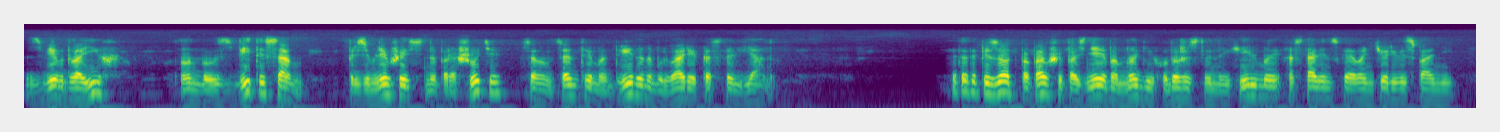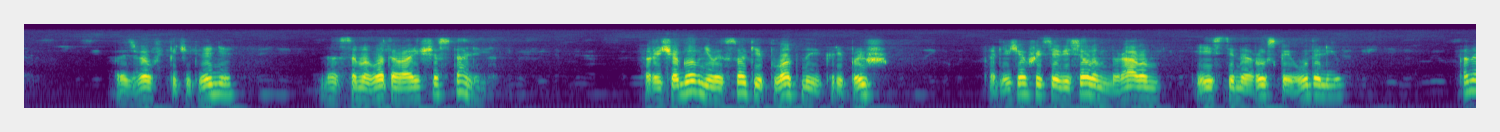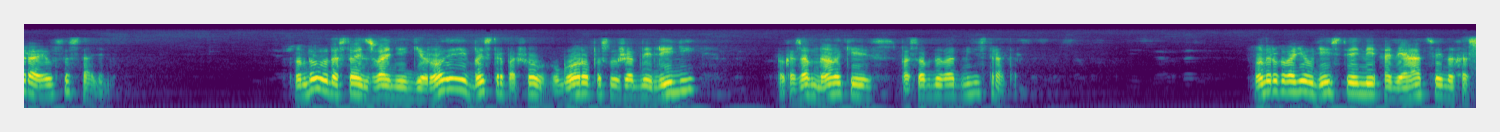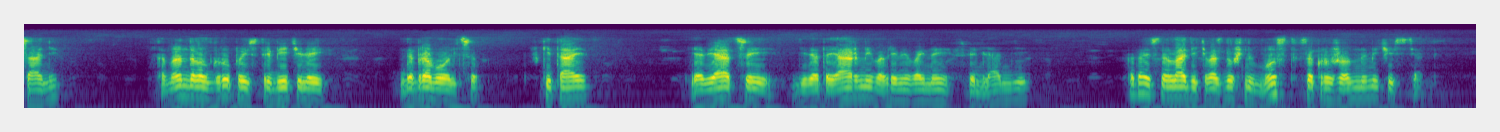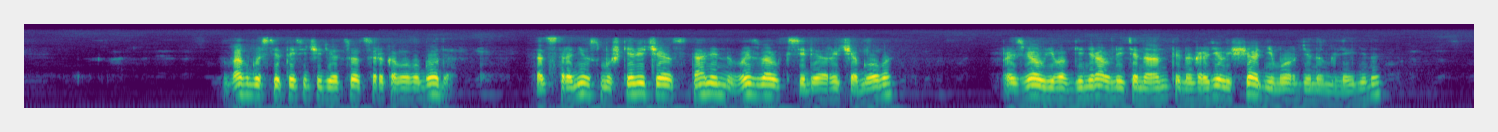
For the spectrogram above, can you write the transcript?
Сбив двоих, он был сбит и сам, приземлившись на парашюте в самом центре Мадрида на бульваре Кастельяно. Этот эпизод, попавший позднее во многие художественные фильмы о сталинской авантюре в Испании, произвел впечатление на самого товарища Сталина. Рычагов невысокий, плотный крепыш, отличавшийся веселым нравом и истинно русской удалью, понравился Сталину. Он был удостоен звания героя и быстро пошел в гору по служебной линии, показав навыки способного администратора. Он руководил действиями авиации на Хасане, командовал группой истребителей добровольцев в Китае и авиацией 9-й армии во время войны с Финляндией, пытаясь наладить воздушный мост с окруженными частями. В августе 1940 года, отстранив Смушкевича, Сталин вызвал к себе Рычагова, произвел его в генерал-лейтенанты, наградил еще одним орденом Ленина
